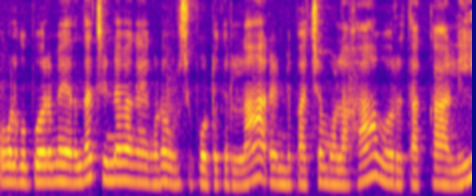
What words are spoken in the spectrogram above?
உங்களுக்கு பொறுமை இருந்தால் சின்ன வெங்காயம் கூட உரித்து போட்டுக்கிடலாம். ரெண்டு பச்சை மிளகா ஒரு தக்காளி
